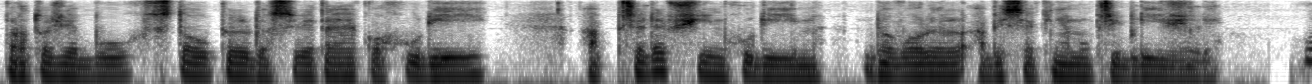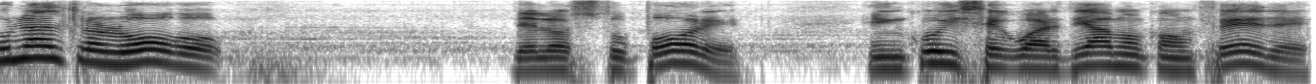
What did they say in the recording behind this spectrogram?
protože Bůh vstoupil do světa jako chudý a především chudým dovolil, aby se k němu přiblížili. Un altro luogo dello stupore in cui se guardiamo con fede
